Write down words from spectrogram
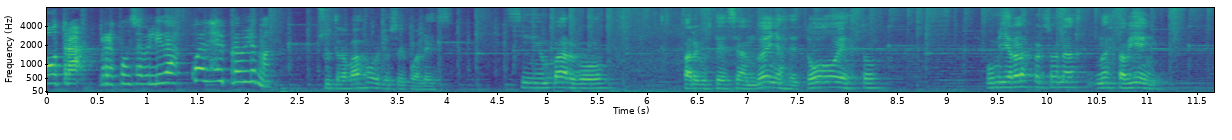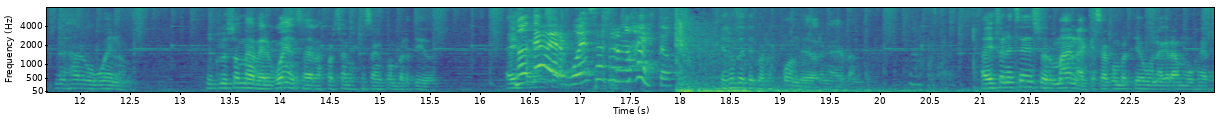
otra responsabilidad. ¿Cuál es el problema? Su trabajo yo sé cuál es. Sin embargo, para que ustedes sean dueñas de todo esto, humillar a las personas no está bien, no es algo bueno. Incluso me avergüenza de las personas que se han convertido. A ¿No te avergüenza hacernos esto? Es lo que te corresponde de ahora en adelante. A diferencia de su hermana, que se ha convertido en una gran mujer,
